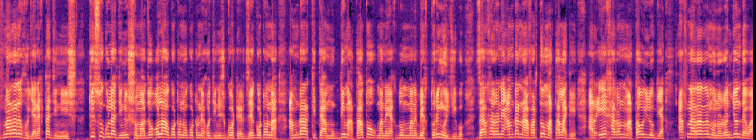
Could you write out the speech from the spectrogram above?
আপনারারে হইয়ার একটা জিনিস, কিছুগুলা জিনিস সমাজও ওলা অঘটন অঘটন এখন জিনিস ঘটের যে ঘটনা আমরা কিতা দি মাথা তো মানে একদম মানে বেহতরিং হয়ে যাব যার কারণে আমরা না মাথা লাগে। আর এই কারণ মাথা হইল গিয়া আপনারা মনোরঞ্জন দেওয়া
